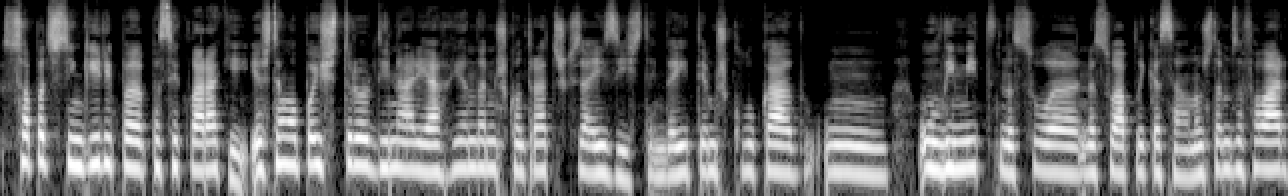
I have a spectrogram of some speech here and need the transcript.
Só para distinguir e para, para ser claro aqui, este é um apoio extraordinário à renda nos contratos que já existem. Daí temos colocado um um limite na sua, na sua aplicação. Não estamos a falar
